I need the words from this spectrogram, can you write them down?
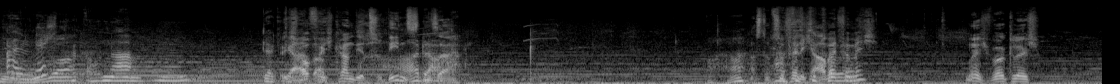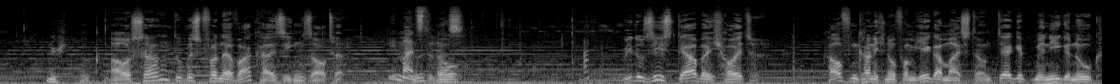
hier Allmächtig. rüber. Hat auch einen Namen. Mhm. Der ich hoffe, ich kann dir zu Diensten sein. Aha. Hast du zufällig Hast Arbeit für mich? Nicht wirklich. Nicht wirklich. Außer du bist von der waghalsigen Sorte. Wie meinst du das? Wie du siehst, gerbe ich heute. Kaufen kann ich nur vom Jägermeister und der gibt mir nie genug.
